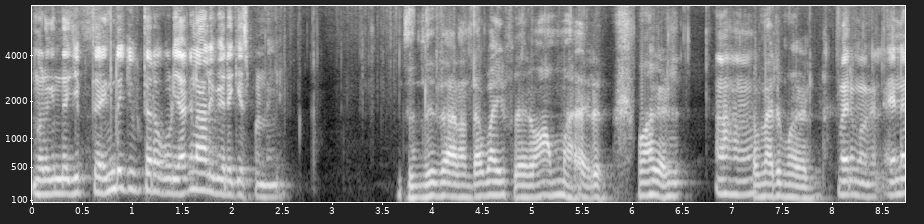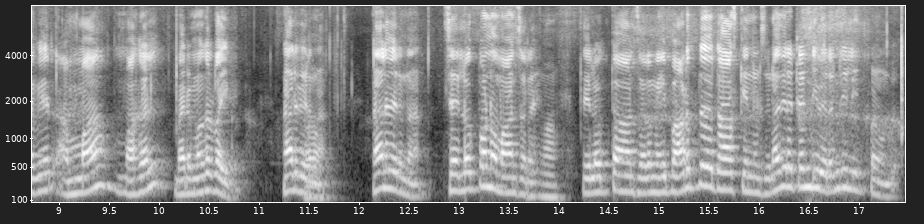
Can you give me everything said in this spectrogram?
உங்களுக்கு இந்த கிஃப்ட் இந்த கிஃப்ட் தரக்கூடியாக நாலு பேரை கேஸ் பண்ணுங்க. சிந்தாரண்டா வைஃப் வரும் அம்மா வரும், மகள். மருமகள். மருமகள். என்ன பேர்? அம்மா மகள் மருமகள் வைஃப் நாலு பேர் தான் நாலு பேர் தான் சரி லொக் பண்ணுவோம் ஆன்சரை சரி லொக் தான் ஆன்சர் இப்போ அடுத்த டாஸ்க் என்னன்னு சொன்னால் இதில் ரெண்டு பேர் ரெண்டு லீக் பண்ணணும்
